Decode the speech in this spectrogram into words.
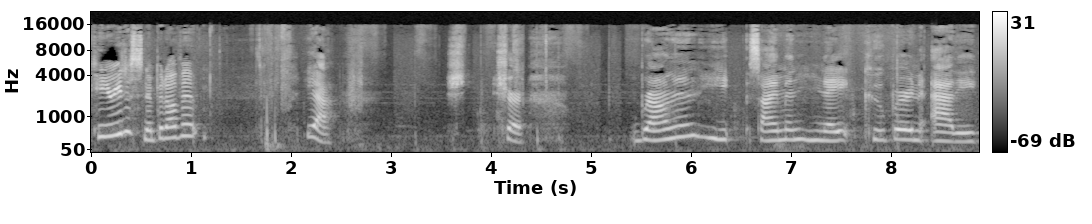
Can you read a snippet of it? Yeah. Sh- sure. Bronwyn, he, Simon, Nate, Cooper, and Addie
